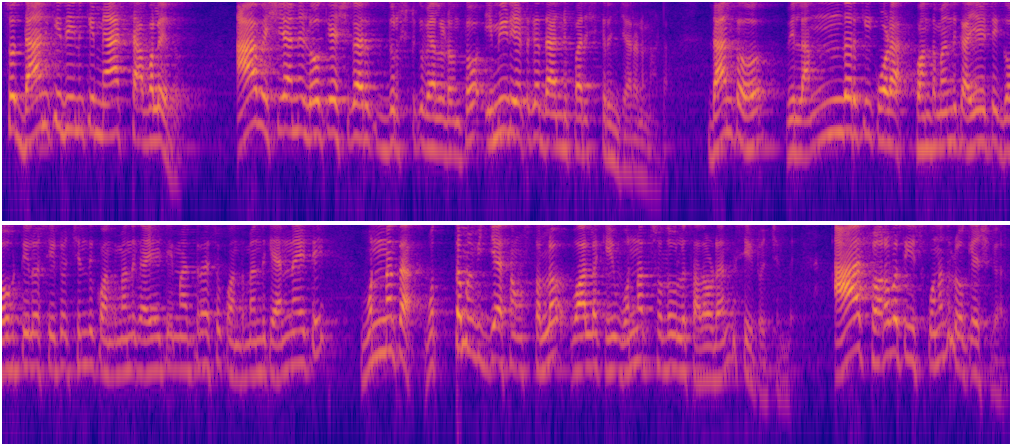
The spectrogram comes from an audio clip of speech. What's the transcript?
సో దానికి దీనికి మ్యాచ్ అవ్వలేదు. ఆ విషయాన్ని లోకేష్ గారి దృష్టికి వెళ్ళడంతో ఇమీడియట్గా దాన్ని పరిష్కరించారనమాట దాంతో వీళ్ళందరికీ కూడా కొంతమందికి ఐఐటి గౌహటిలో సీట్ వచ్చింది కొంతమందికి ఐఐటి మద్రాసు కొంతమందికి ఎన్ఐటి ఉన్నత ఉత్తమ విద్యా సంస్థల్లో వాళ్ళకి ఉన్నత చదువులు చదవడానికి సీట్ వచ్చింది. ఆ చొరవ తీసుకున్నది లోకేష్ గారు.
